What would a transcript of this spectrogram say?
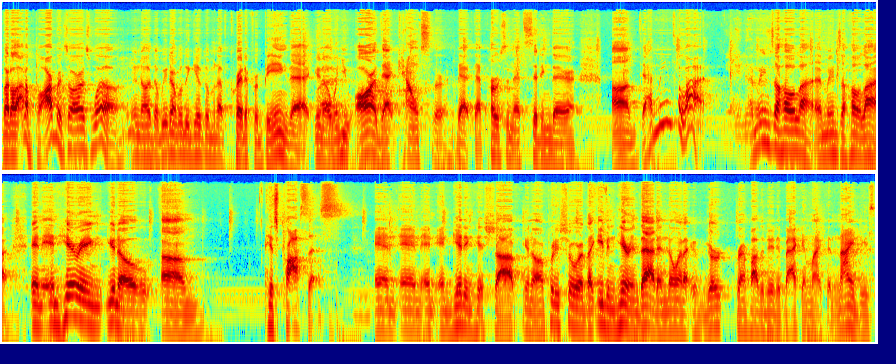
but a lot of barbers are as well, you know, that we don't really give them enough credit for being that. You know, when you are that counselor, that, that person that's sitting there, um, that means a lot. That means a whole lot. It means a whole lot. And, and hearing, you know, um, his process, and, and, and, and getting his shop. You know, I'm pretty sure like even hearing that and knowing that if your grandfather did it back in like the 90s,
